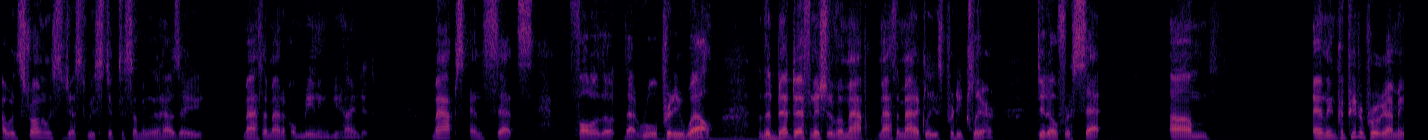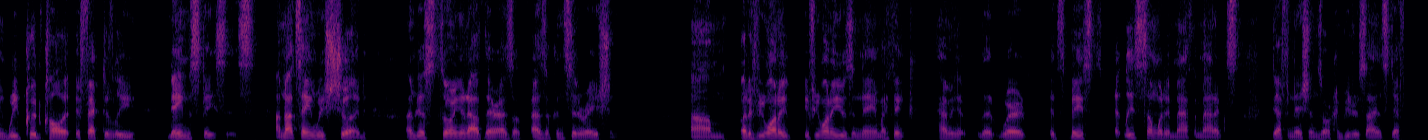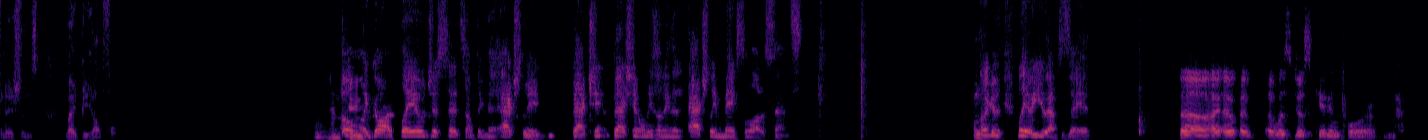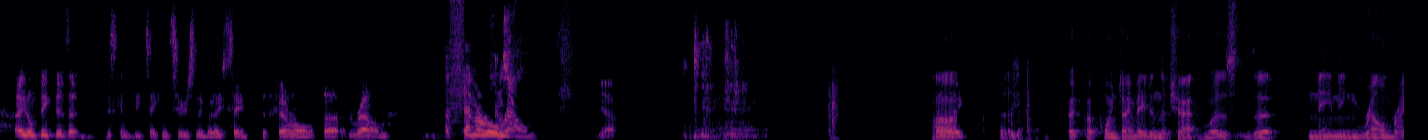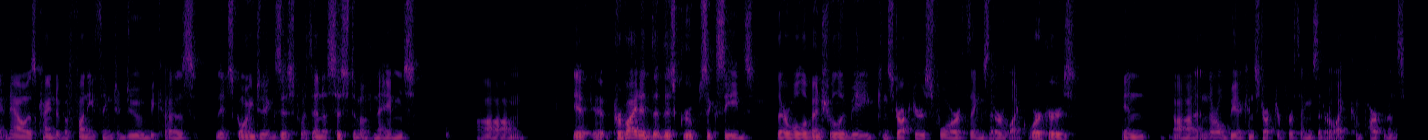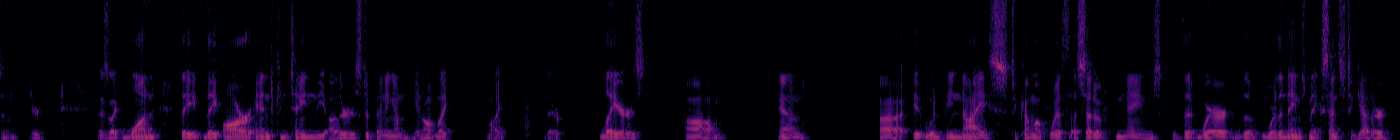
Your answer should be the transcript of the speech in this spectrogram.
I would strongly suggest we stick to something that has a mathematical meaning behind it. Maps and sets follow the, that rule pretty well. The de- definition of a map mathematically is pretty clear ditto for set. Um, and in computer programming, we could call it effectively namespaces. I'm not saying we should. I'm just throwing it out there as a as a consideration. Um, but if you want to if you want to use a name, I think having it that where it's based at least somewhat in mathematics definitions or computer science definitions might be helpful. And Oh my God, Leo just said something that actually back back channel me something that actually makes a lot of sense. I'm not gonna, Leo, you have to say it. Uh, I, I, I- I was just kidding for, I don't think there's a, this can be taken seriously, but I say the femoral uh, realm. Ephemeral realm. Yeah. Uh, like, A, a point I made in the chat was that naming realm right now is kind of a funny thing to do because it's going to exist within a system of names. Um, if, provided that this group succeeds, there will eventually be constructors for things that are like workers in, uh, and there will be a constructor for things that are like compartments and there's like one, they, they are and contain the others depending on, you know, like, like their layers. Um, and uh, it would be nice to come up with a set of names that where the where the names make sense together.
